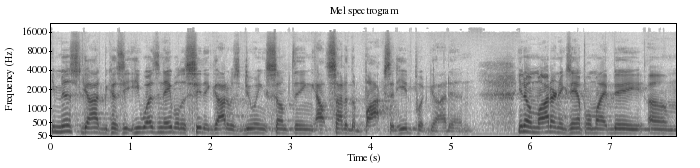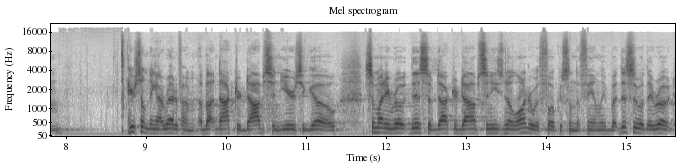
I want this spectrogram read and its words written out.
He missed God because he, he wasn't able to see that God was doing something outside of the box that he had put God in. You know, a modern example might be um, Here's something I read from about Dr. Dobson years ago. Somebody wrote this of Dr. Dobson. He's no longer with Focus on the Family, but this is what they wrote.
